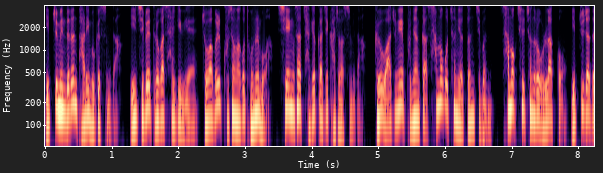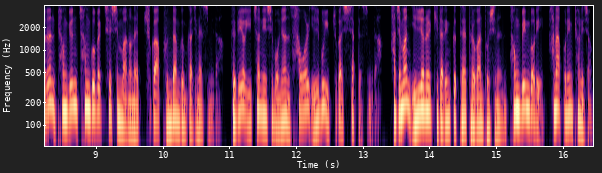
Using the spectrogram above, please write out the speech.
입주민들은 발이 묶였습니다. 이 집에 들어가 살기 위해 조합을 구성하고 돈을 모아 시행사 자격까지 가져왔습니다. 그 와중에 분양가 3억 5천이었던 집은 3억 7천으로 올랐고 입주자들은 평균 1,970만 원의 추가 분담금까지 냈습니다. 드디어 2025년 4월 일부 입주가 시작됐습니다. 하지만 1년을 기다린 끝에 들어간 도시는 텅 빈 거리, 하나뿐인 편의점,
